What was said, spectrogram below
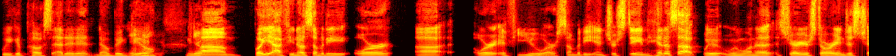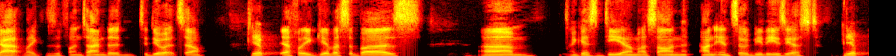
we could post edit it, no big deal. Yep. Um, but yeah, if you know somebody or uh, or if you are somebody interesting, hit us up. We we want to share your story and just chat. Like this is a fun time to to do it. So Yep. definitely give us a buzz. Um, I guess DM us on on Insta would be the easiest. Yep.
